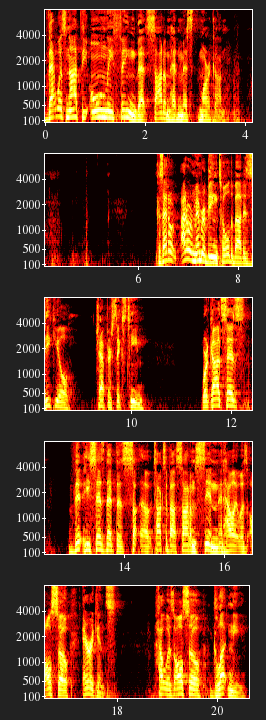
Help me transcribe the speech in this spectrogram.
that was not the only thing that Sodom had missed mark on. Because I don't, I don't remember being told about Ezekiel chapter 16, where God says, he says that the, uh, talks about Sodom's sin and how it was also arrogance, how it was also gluttony,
